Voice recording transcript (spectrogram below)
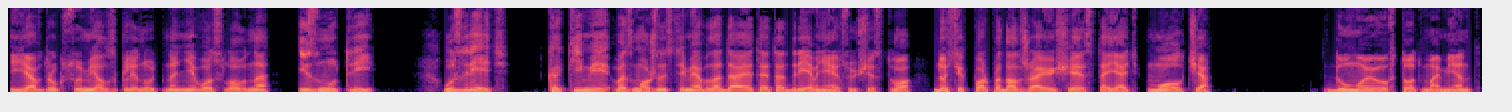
и я вдруг сумел взглянуть на него словно изнутри, узреть, какими возможностями обладает это древнее существо, до сих пор продолжающее стоять молча. Думаю, в тот момент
